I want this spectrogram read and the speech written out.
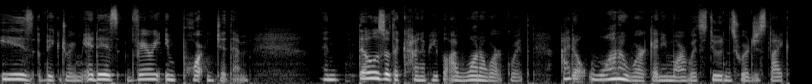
is a big dream. It is very important to them. And those are the kind of people I want to work with. I don't want to work anymore with students who are just like,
